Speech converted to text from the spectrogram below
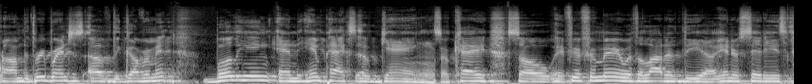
Um, the three branches of the government, bullying, and the impacts of gangs. Okay, so if you're familiar with a lot of the uh, inner cities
